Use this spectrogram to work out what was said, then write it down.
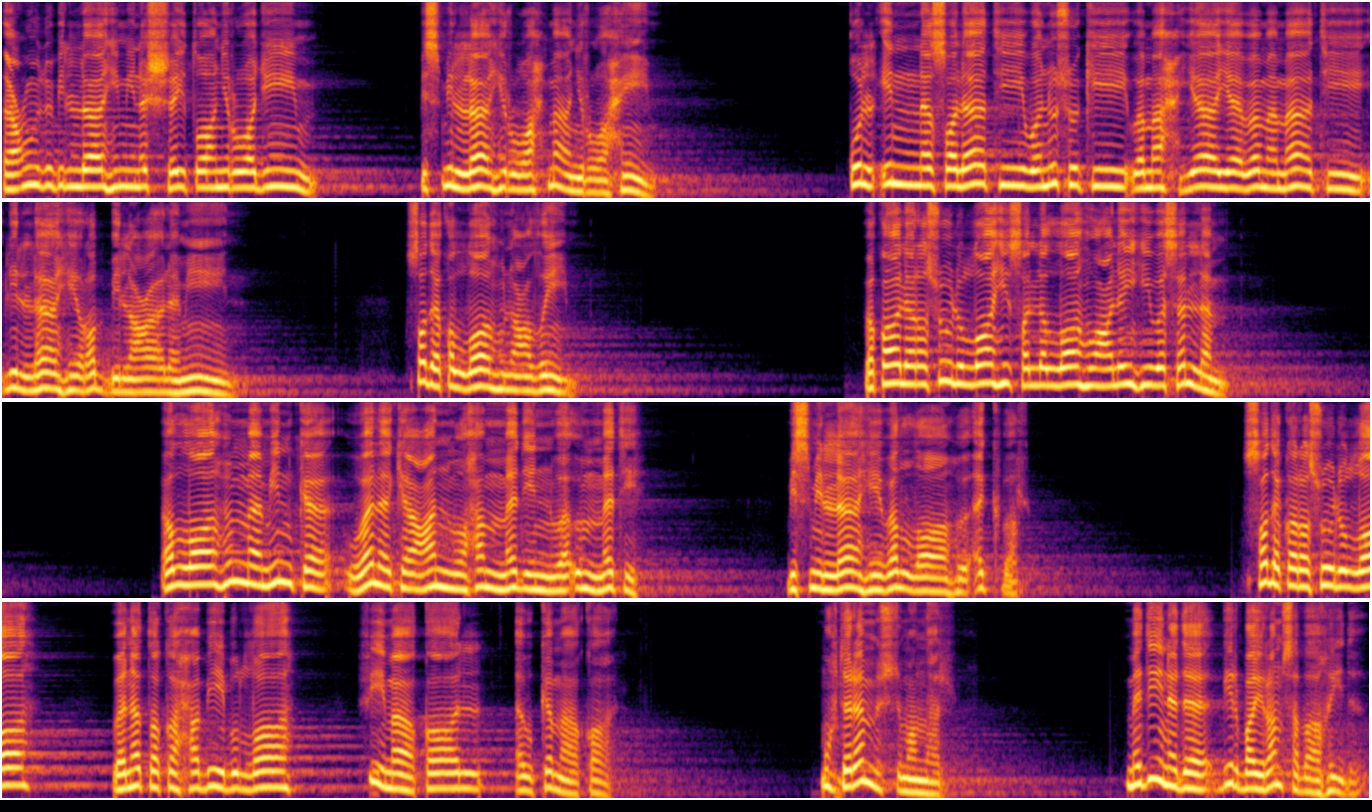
أعوذ بالله من الشيطان الرجيم. بسم الله الرحمن الرحيم. قل إن صلاتي ونسكي ومحياي ومماتي لله رب العالمين. صدق الله العظيم. وقال رسول الله صلى الله عليه وسلم Allahümme minke ve leke an Muhammedin ve ümmetih. Bismillahi vallahu ekber. Sadaka Resulullah ve netaka Habibullah fîmâ kal ev kemâ kal. Muhterem Müslümanlar, Medine'de bir bayram sabahıydı.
